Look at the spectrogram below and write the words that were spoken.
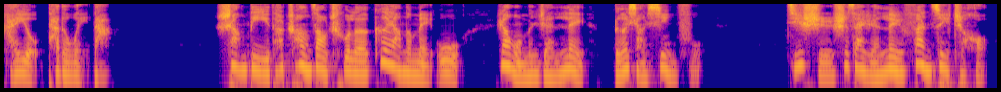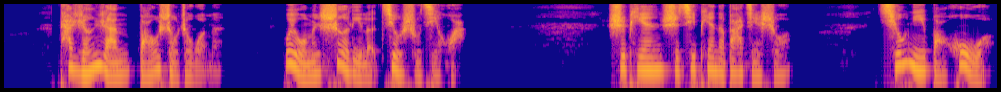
还有他的伟大，上帝他创造出了各样的美物，让我们人类得享幸福。即使是在人类犯罪之后，他仍然保守着我们，为我们设立了救赎计划。诗篇十七篇的八节说：“求你保护我，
